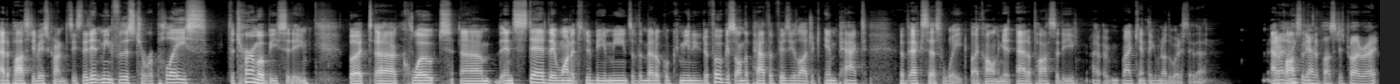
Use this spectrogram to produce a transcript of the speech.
Adiposity-based chronic disease. They didn't mean for this to replace the term obesity, but uh, quote um, instead they wanted it to be a means of the medical community to focus on the pathophysiologic impact of excess weight by calling it adiposity. I, I can't think of another way to say that. Adiposity adiposity is probably right.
